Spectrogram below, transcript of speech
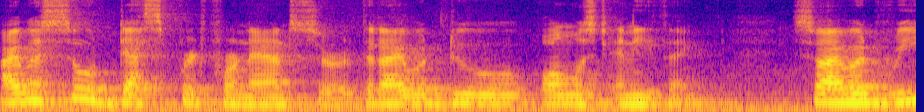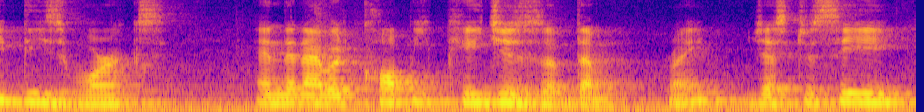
I was so desperate for an answer that I would do almost anything. So I would read these works and then I would copy pages of them, right? Just to see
